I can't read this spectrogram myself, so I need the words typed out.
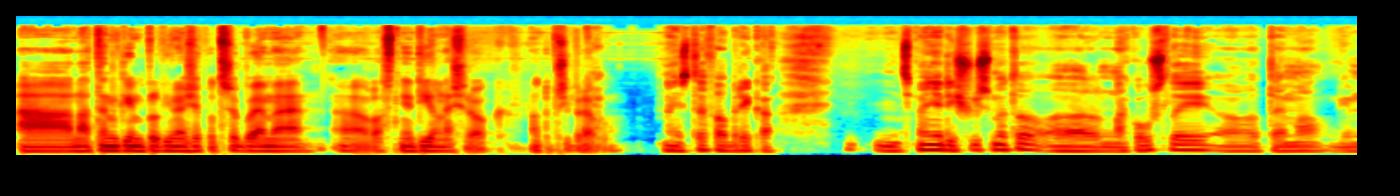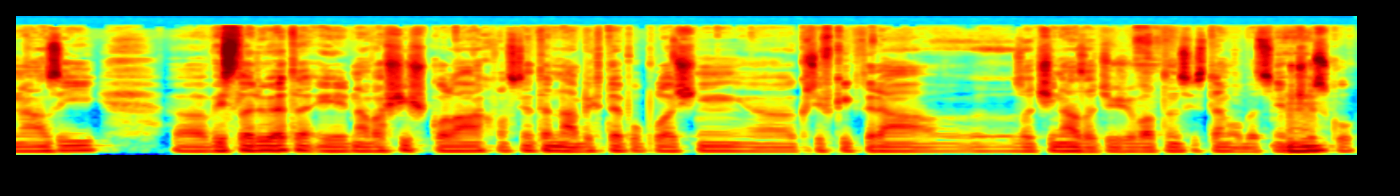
a na ten Gimpl víme, že potřebujeme vlastně díl než rok na tu přípravu. Nejste fabrika. Nicméně, když už jsme to nakousli, téma gymnázií, Vysledujete i na vašich školách vlastně ten náběh té populační křivky, která začíná zatěžovat ten systém obecně v mhm. Česku.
